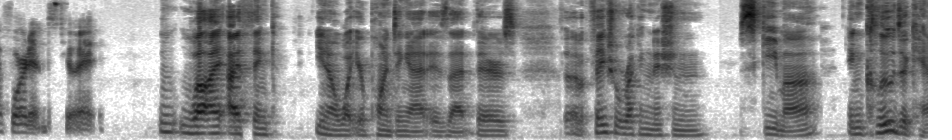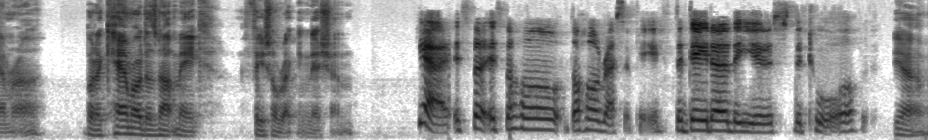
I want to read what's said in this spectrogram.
affordance to it. Well, I, I think you know what you're pointing at is that there's a facial recognition schema includes a camera, but a camera does not make facial recognition. Yeah, it's the it's the whole the whole recipe. The data, the use, the tool. Yeah.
